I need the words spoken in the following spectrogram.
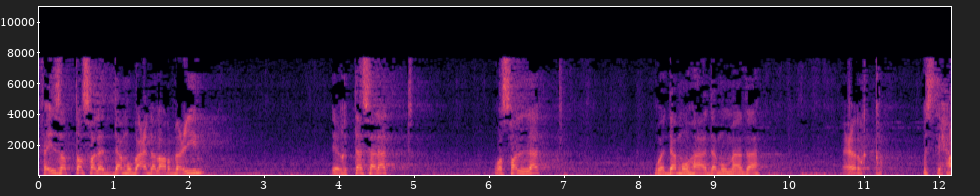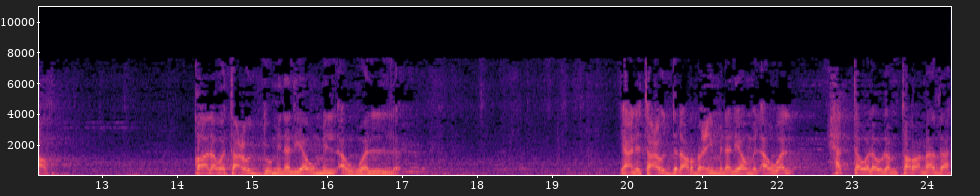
فإذا اتصل الدم بعد الأربعين اغتسلت وصلت ودمها دم ماذا؟ عرق واستحاضة. قال وتعد من اليوم الأول. يعني تعد الأربعين من اليوم الأول حتى ولو لم ترى ماذا؟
